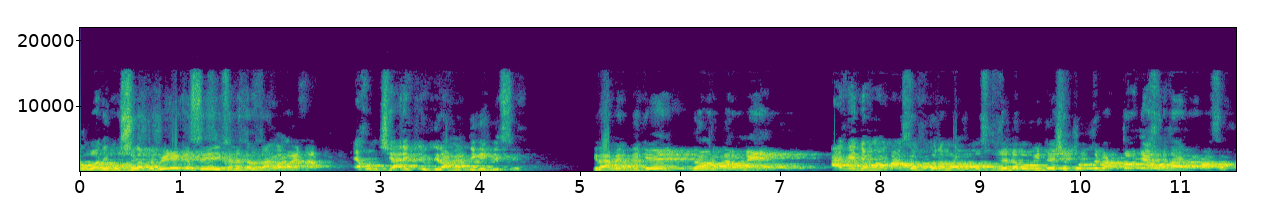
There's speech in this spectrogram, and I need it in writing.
গবাদি পশু এত বেড়ে গেছে, এখানে তার জায়গা হয় না। এখন সে আরেকটু গ্রামের দিকে গেছে। গ্রামের দিকে যাওয়ার কারণে আগে যেমন পাঁচ রক্ত নামাজ মসজিদে নবমীতে এসে পড়তে পারতো, এখন আর পাঁচ রক্ত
